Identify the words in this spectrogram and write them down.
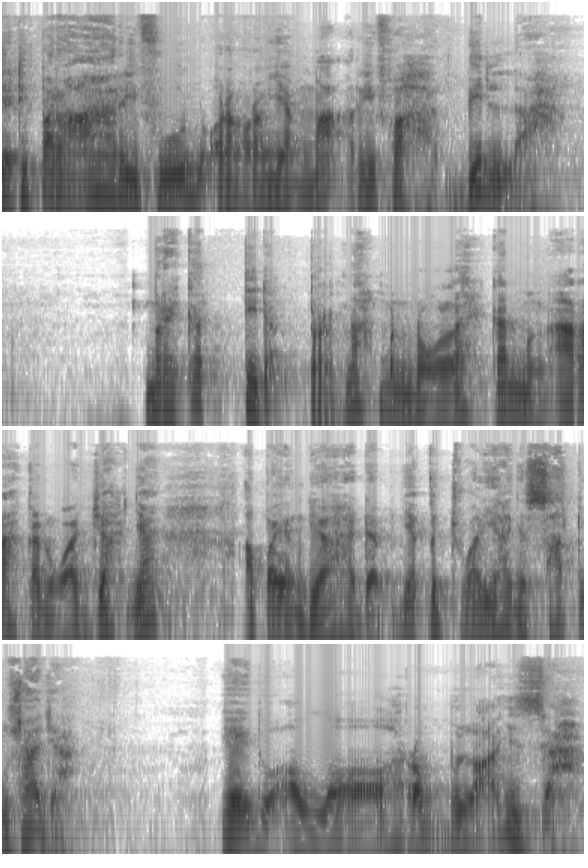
jadi para arifun, orang-orang yang ma'rifah billah, mereka tidak pernah menolehkan, mengarahkan wajahnya apa yang dia hadapinya kecuali hanya satu saja. Yaitu Allah Rabbul Izzah.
